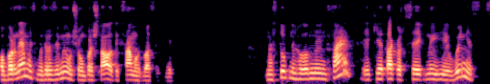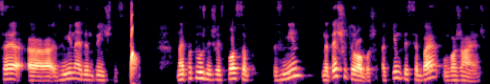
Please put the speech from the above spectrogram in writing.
обернемось, ми зрозуміємо, що ми прочитали тих самих 20 книг. Наступний головний інсайт, який я також з цієї книги виніс, це е, зміна ідентичності. Найпотужніший спосіб змін не те, що ти робиш, а ким ти себе вважаєш.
